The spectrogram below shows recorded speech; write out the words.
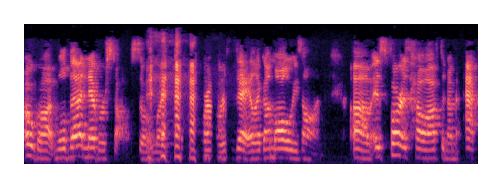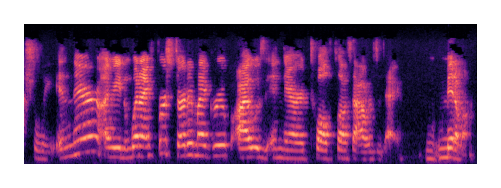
Oh god. Well that never stops. So like four hours a day like i'm always on. Um, as far as how often i'm actually in there i mean when i first started my group i was in there 12 plus hours a day minimum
